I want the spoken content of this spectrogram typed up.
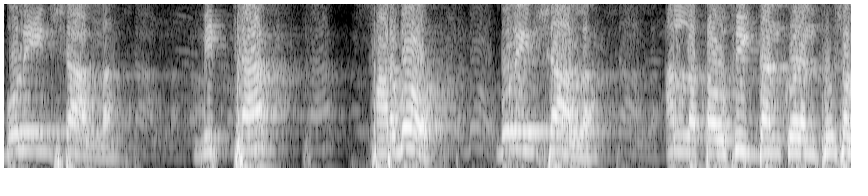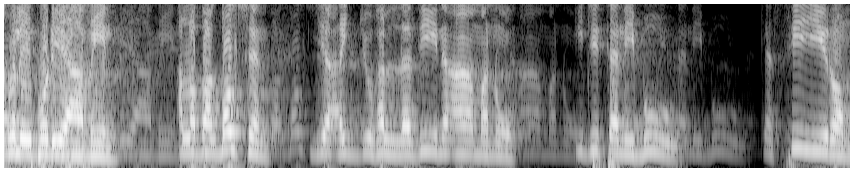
বলি ইনশাআল্লাহ। মিথ্যা? ছাড়বো বলি ইনশাআল্লাহ। আল্লাহ তৌফিক দান করেন, সকলেই পড়িয়া আমিন। আল্লাহ পাক বলছেন, ইয়া আইয়ুহাল্লাযীনা আমানু ইজতানিবু কাসীরাম।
